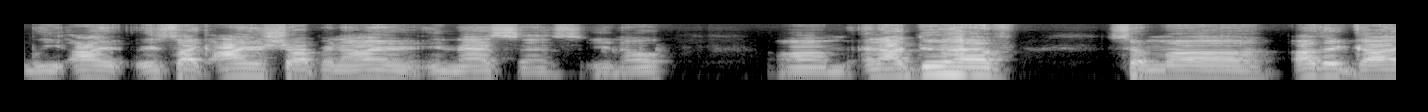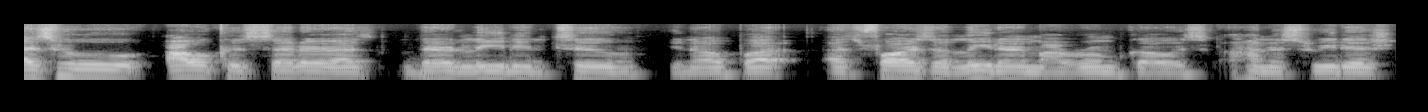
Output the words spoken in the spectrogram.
we, I, it's like iron sharpen iron in that sense, you know. Um, and I do have some uh, other guys who I would consider as they're leading too, you know. But as far as the leader in my room goes, Hunter Swedish.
